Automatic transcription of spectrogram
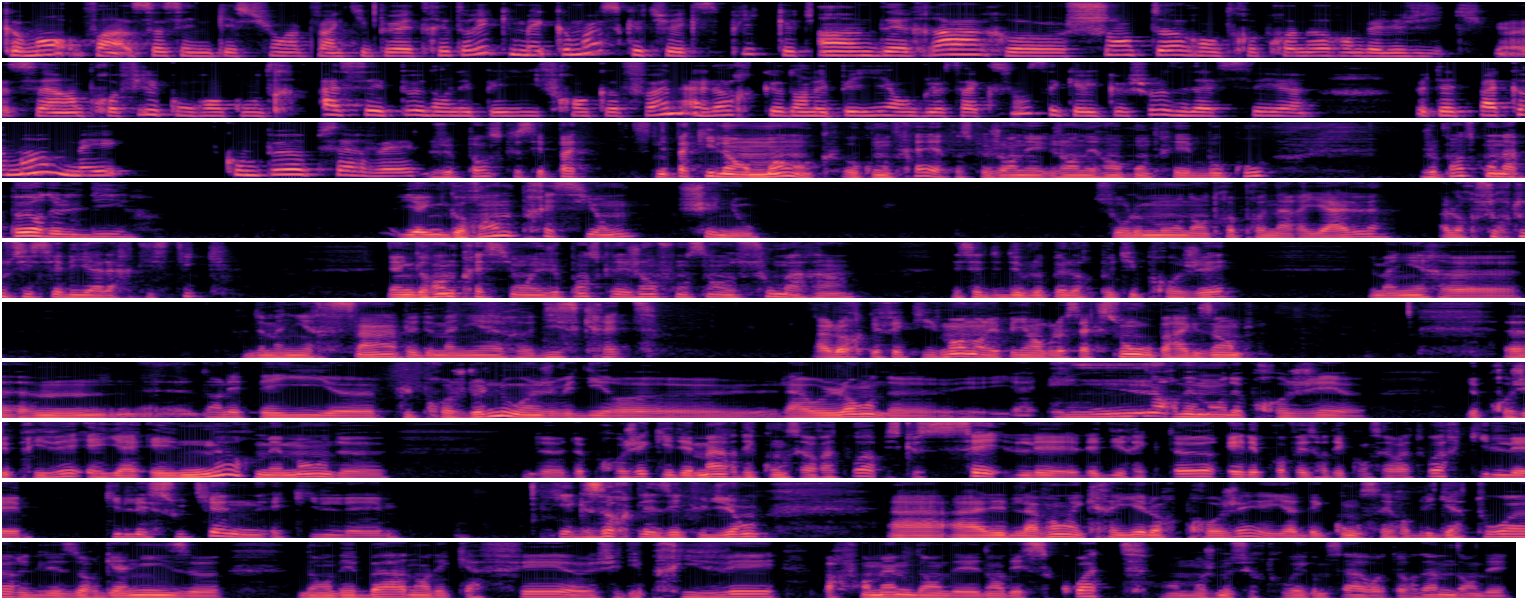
Comment, enfin, ça c'est une question enfin, qui peut être rhétorique, mais comment est-ce que tu expliques que tu es un des rares euh, chanteurs entrepreneurs en Belgique? Euh, C'est un profil qu'on rencontre assez peu dans les pays francophones, alors que dans les pays anglo-saxons, c'est quelque chose d'assez, euh, peut-être pas commun, mais qu'on peut observer. Je pense que c'est pas, ce n'est pas qu'il en manque, au contraire, parce que j'en ai, j'en ai rencontré beaucoup. Je pense qu'on a peur de le dire. Il y a une grande pression chez nous sur le monde entrepreneurial alors surtout si c'est lié à l'artistique, il y a une grande pression et je pense que les gens font ça en sous-marin, essaient de développer leurs petits projets de manière, euh, de manière simple et de manière euh, discrète. Alors qu'effectivement, dans les pays anglo-saxons, ou par exemple euh, dans les pays plus proches de nous, hein, je vais dire la Hollande, il y a énormément de projets, de projets privés et il y a énormément de, de, projets qui démarrent des conservatoires, puisque c'est les, directeurs et les professeurs des conservatoires qui les, qui les soutiennent et qui, les, qui exhortent les étudiants à, aller de l'avant et créer leurs projets. il y a des concerts obligatoires, ils les organisent dans des bars, dans des cafés, euh, chez des privés, parfois même dans des, dans des squats. Moi, je me suis retrouvé comme ça à Rotterdam dans des,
